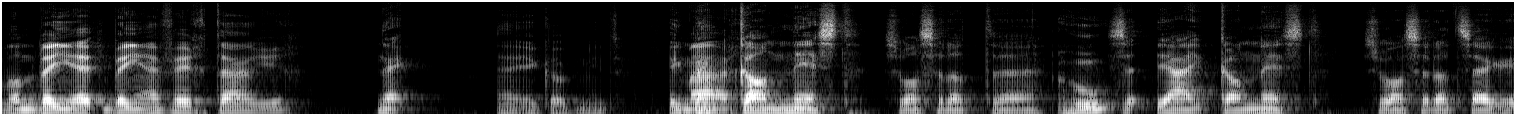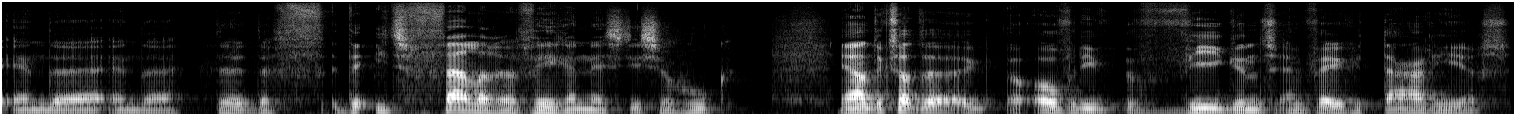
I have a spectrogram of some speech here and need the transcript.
Want ben jij, ben jij vegetariër? Nee, Nee, ik ook niet. ik Maar- ben carnist, zoals ze dat... eh, Hoe? ze- ja, carnist, zoals ze dat zeggen in de, in de, de, de, de iets fellere veganistische hoek. Ja, want ik zat eh, over die vegans en vegetariërs.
